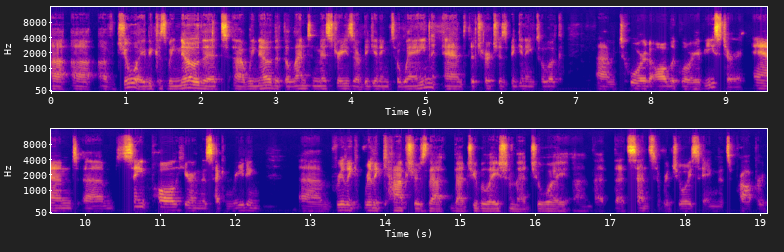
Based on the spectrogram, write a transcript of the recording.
uh, uh, of joy because we know that uh, we know that the Lenten mysteries are beginning to wane and the church is beginning to look um, toward all the glory of Easter. And um, Saint Paul here in the second reading um, really really captures that that jubilation, that joy, um, that that sense of rejoicing that's proper,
